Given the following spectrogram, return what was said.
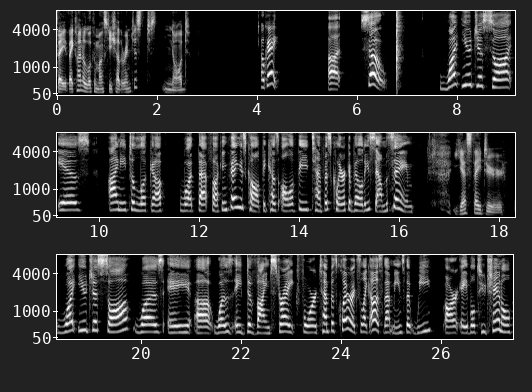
They they kind of look amongst each other and just just nod. Okay. Uh, so what you just saw is I need to look up what that fucking thing is called because all of the Tempest cleric abilities sound the same. Yes, they do. What you just saw was a uh was a divine strike for Tempest clerics like us. That means that we are able to channel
